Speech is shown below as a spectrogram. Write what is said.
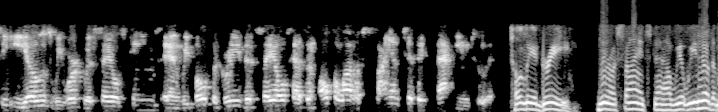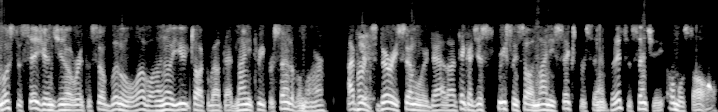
CEOs, we work with sales teams, and we both agree that sales has an awful lot of scientific backing to it. Totally agree. Neuroscience now, we, we know that most decisions, you know, are at the subliminal level. I know you talk about that 93% of them are. I've heard very similar data. I think I just recently saw 96%, but it's essentially almost all.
